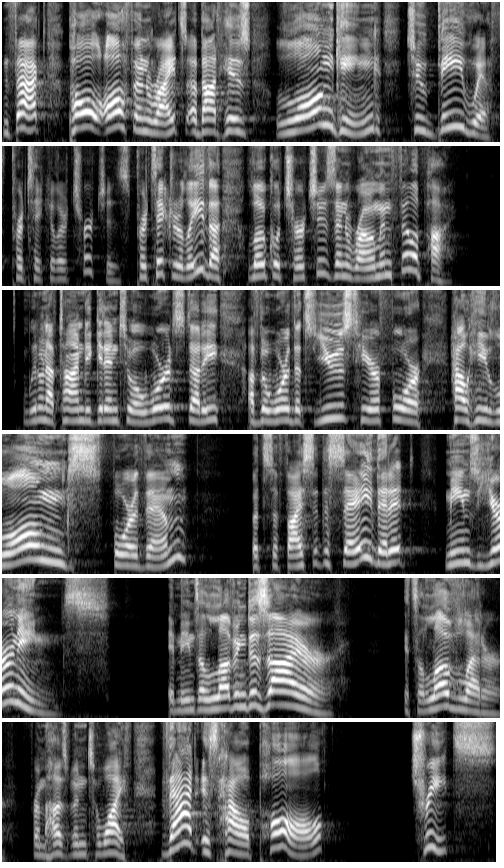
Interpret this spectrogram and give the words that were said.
In fact, Paul often writes about his longing to be with particular churches, particularly the local churches in Rome and Philippi. We don't have time to get into a word study of the word that's used here for how he longs for them, but suffice it to say that it means yearnings. It means a loving desire. It's a love letter from husband to wife. That is how Paul treats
